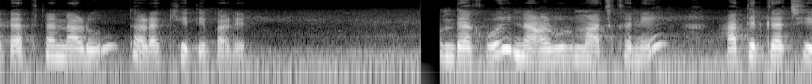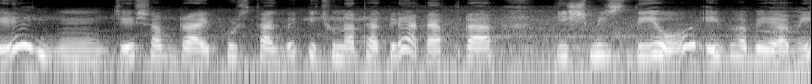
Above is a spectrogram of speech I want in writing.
এক আধটা নাড়ু তারা খেতে পারেন। দেখো এই নাড়ুর মাঝখানে হাতের কাছে যেসব ড্রাই ফ্রুটস থাকবে, কিছু না থাকলে এক আধটা কিশমিশ দিয়েও এইভাবে আমি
